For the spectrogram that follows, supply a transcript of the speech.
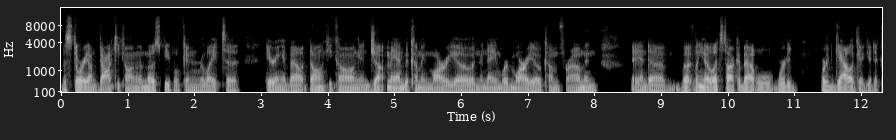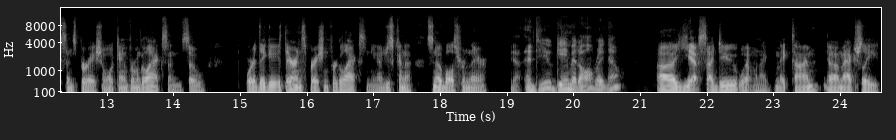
the story on Donkey Kong that most people can relate to hearing about Donkey Kong and Jumpman becoming Mario and the name where Mario come from and and uh but you know let's talk about well, where did where did Galaga get its inspiration? Well, it came from Galaxian. So where did they get their inspiration for Galaxian? You know, just kind of snowballs from there. Yeah. And do you game at all right now? Uh yes, I do. Well, when I make time. Um actually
